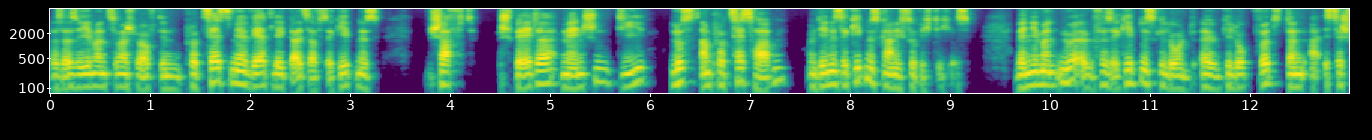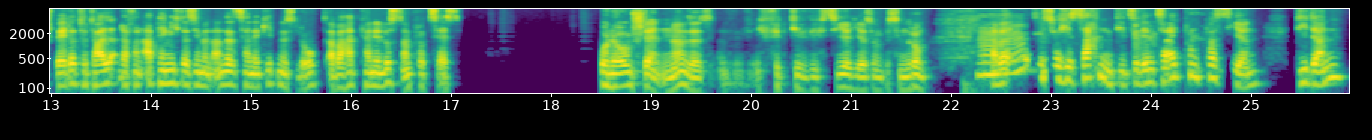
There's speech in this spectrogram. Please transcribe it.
Dass also jemand zum Beispiel auf den Prozess mehr Wert legt als aufs Ergebnis, schafft später Menschen, die Lust am Prozess haben und denen das Ergebnis gar nicht so wichtig ist. Wenn jemand nur äh, fürs Ergebnis gelohnt, äh, gelobt wird, dann äh, ist er später total davon abhängig, dass jemand anderes sein Ergebnis lobt, aber hat keine Lust am Prozess. Unter Umständen, ne? Das, ich fiktivisiere hier so ein bisschen rum. Mhm. Aber sind solche Sachen, die zu dem Zeitpunkt passieren, die dann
